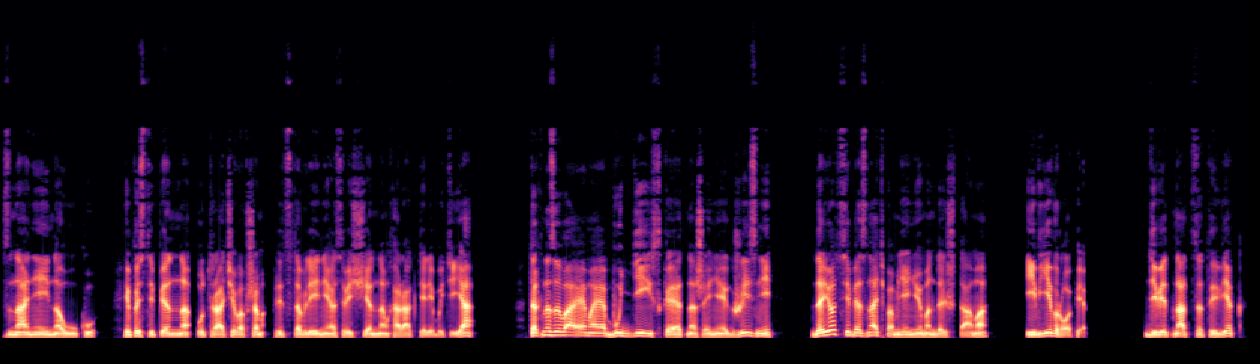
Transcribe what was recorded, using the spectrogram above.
знания и науку и постепенно утрачивавшим представление о священном характере бытия, так называемое буддийское отношение к жизни дает себя знать, по мнению Мандельштама, и в Европе. XIX век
